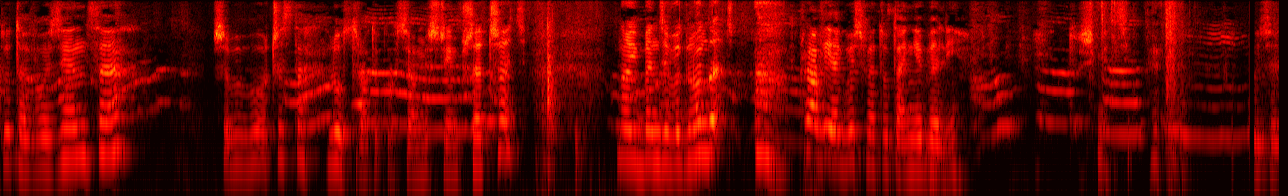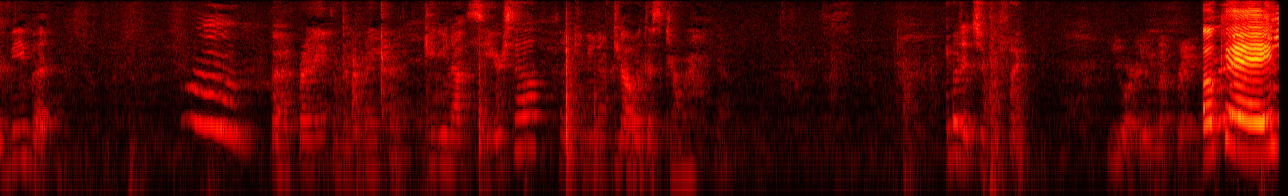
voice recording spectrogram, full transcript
tutaj w łazience, żeby było czyste. Lustro tylko chciałam jeszcze im przetrzeć. No i będzie wyglądać prawie jakbyśmy tutaj nie byli. Tu śmieci. We should be, but hmm. Can you not see yourself? Like, can you not turn not with this camera. But it should be fine. You are in the frame. Okay.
